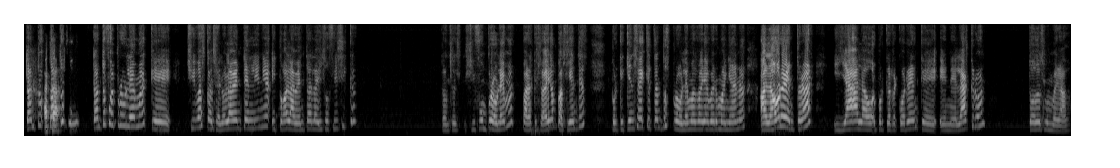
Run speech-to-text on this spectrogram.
Tanto, tanto, fue, tanto fue el problema que Chivas canceló la venta en línea y toda la venta la hizo física. Entonces, sí fue un problema para que se vayan pacientes, porque quién sabe qué tantos problemas vaya a haber mañana a la hora de entrar y ya a la hora, porque recuerden que en el Akron todo es numerado.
